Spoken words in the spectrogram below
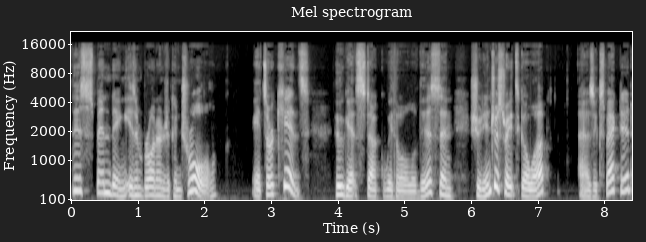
this spending isn't brought under control, it's our kids who get stuck with all of this. And should interest rates go up, as expected,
